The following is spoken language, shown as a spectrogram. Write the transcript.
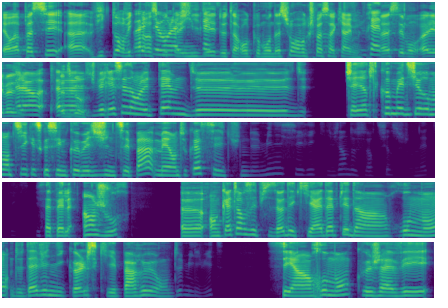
Et on va passer à Victor. Victor, Ouais, est-ce que tu as une idée prête. de ta recommandation avant que je passe à Karim? Ah, c'est bon, allez, vas-y. Alors, let's euh, go. je vais rester dans le thème de. de- J'allais dire de comédie romantique. Est-ce que c'est une comédie? Je ne sais pas. Mais en tout cas, c'est une mini-série qui vient de sortir sur Netflix qui s'appelle Un jour, euh, en 14 épisodes et qui est adapté d'un roman de David Nichols qui est paru en 2008. C'est un roman que j'avais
